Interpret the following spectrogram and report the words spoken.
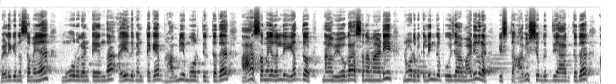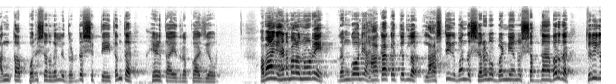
ಬೆಳಗಿನ ಸಮಯ ಮೂರು ಗಂಟೆಯಿಂದ ಐದು ಗಂಟೆಗೆ ಬ್ರಾಹ್ಮಿ ಮುಹೂರ್ತ ಇರ್ತದೆ. ಆ ಸಮಯದಲ್ಲಿ ಎದ್ದು ನಾವು ಯೋಗಾಸನ ಮಾಡಿ, ನೋಡಬೇಕು ಲಿಂಗ ಪೂಜಾ ಮಾಡಿದರೆ ಇಷ್ಟು ಆವಿಷ್ಯ ವೃದ್ಧಿ ಆಗ್ತದೆ. ಅಂಥ ಪರಿಸರದಲ್ಲಿ ದೊಡ್ಡ ಶಕ್ತಿ ಐತಂತ ಹೇಳ್ತಾ ಇದ್ರಪ್ಪಾಜಿ ಅವರು ಅವಾಗ ಹೆಣ್ಮಗಳು ನೋಡ್ರಿ, ರಂಗೋಲಿ ಹಾಕಾಕತ್ತಿದ್ಲ. ಲಾಸ್ಟಿಗೆ ಬಂದು ಶರಣು ಬಣ್ಣಿ ಅನ್ನೋ ಶಬ್ದ ಬರೆದು ತಿರುಗಿ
